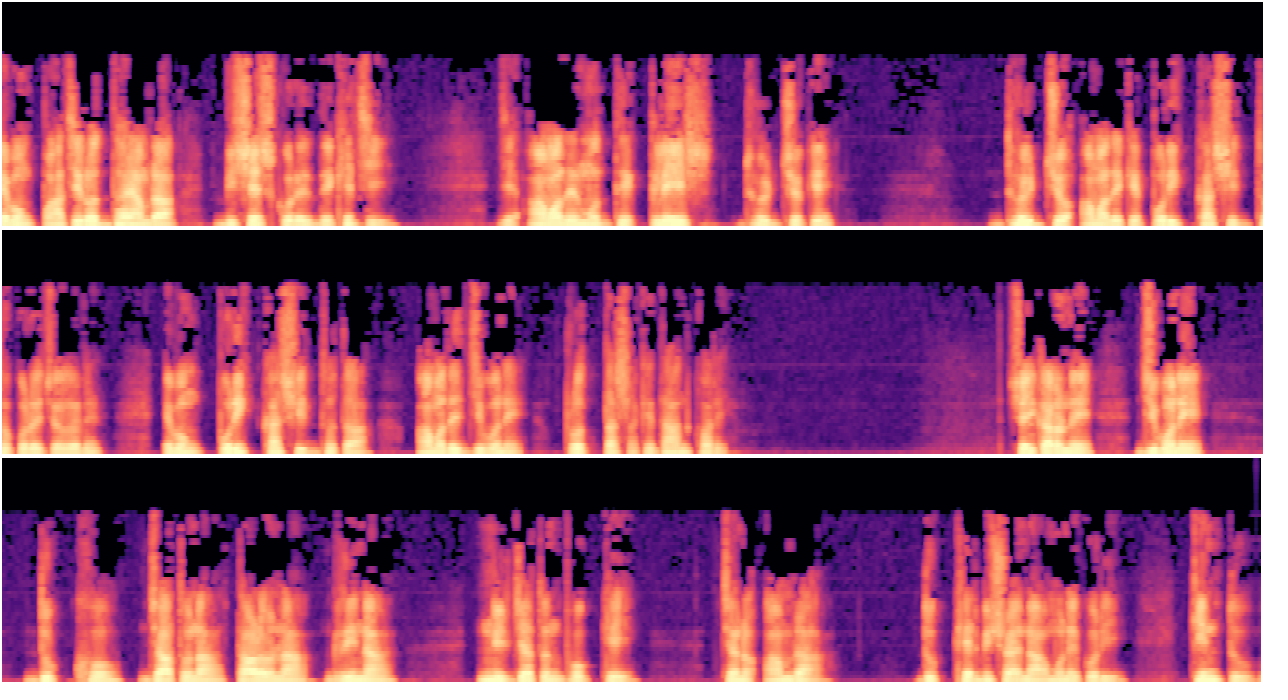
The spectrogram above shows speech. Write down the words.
এবং পাঁচের অধ্যায় আমরা বিশেষ করে দেখেছি যে আমাদের মধ্যে ক্লেশ ধৈর্যকে, ধৈর্য আমাদেরকে পরীক্ষা সিদ্ধ করে চলে এবং পরীক্ষা সিদ্ধতা আমাদের জীবনে প্রত্যাশাকে দান করে। সেই কারণে জীবনে দুঃখ, যাতনা, তাড়না, ঘৃণা, নির্যাতন ভোগকে যেন আমরা দুঃখের বিষয় না মনে করি, কিন্তু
